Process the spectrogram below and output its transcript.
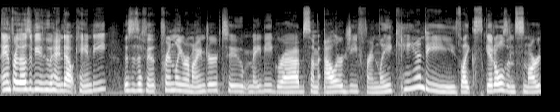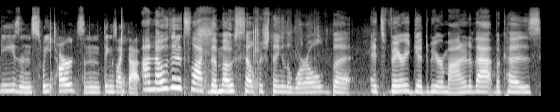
And for those of you who hand out candy, this is a friendly reminder to maybe grab some allergy friendly candies like Skittles and Smarties and Sweet Tarts and things like that. I know that it's like the most selfish thing in the world, but it's very good to be reminded of that because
